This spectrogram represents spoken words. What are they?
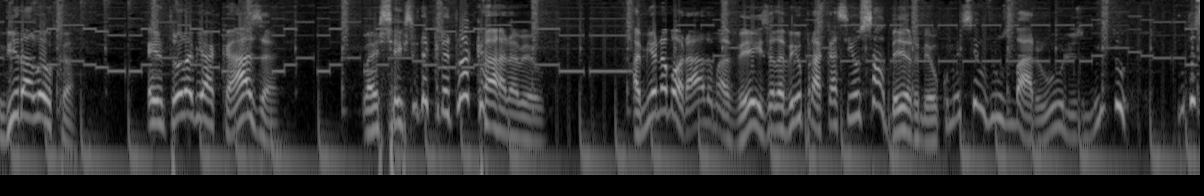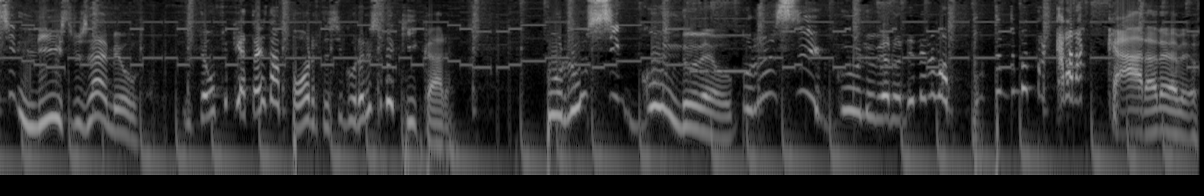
Vira louca. Entrou na minha casa, vai ser isso daqui na tua cara, meu. A minha namorada, uma vez, ela veio pra cá sem eu saber, meu. Comecei a ouvir uns barulhos muito, muito sinistros, né, meu? Então eu fiquei atrás da porta, segurando isso daqui, cara. Por um segundo, meu. Por um segundo, meu. Não deu uma puta de uma tacada na cara, né, meu?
